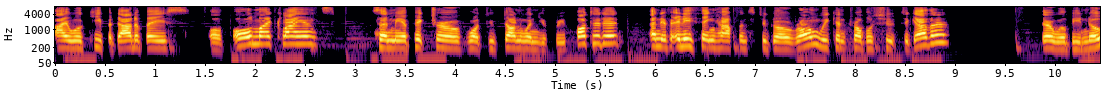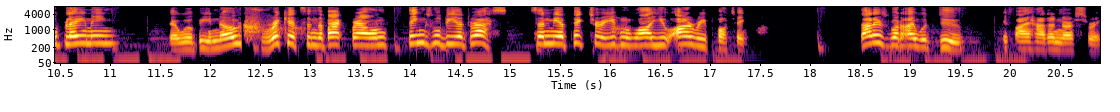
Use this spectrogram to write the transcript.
I will keep a database of all my clients. Send me a picture of what you've done when you've repotted it. And if anything happens to go wrong, we can troubleshoot together. There will be no blaming. There will be no crickets in the background. Things will be addressed. Send me a picture even while you are repotting. That is what I would do if I had a nursery.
